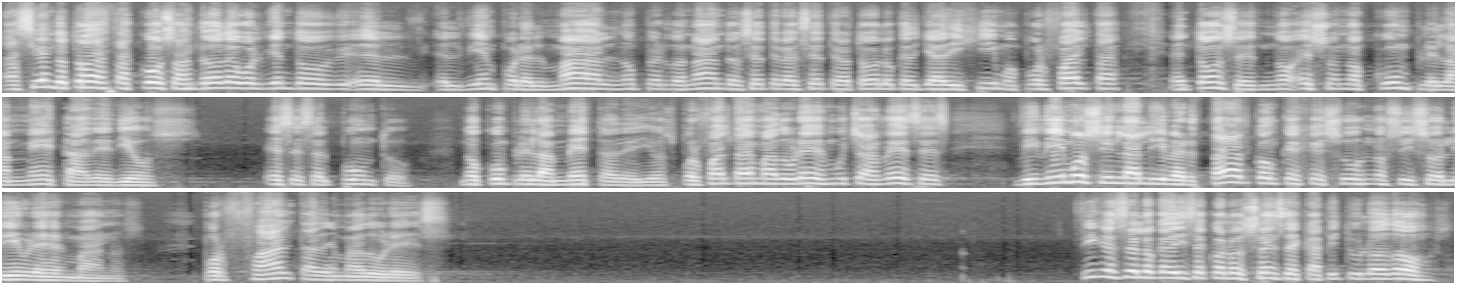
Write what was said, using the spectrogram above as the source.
haciendo todas estas cosas, no devolviendo el, bien por el mal, no perdonando, etcétera, etcétera, todo lo que ya dijimos, por falta, entonces no, eso no cumple la meta de Dios. Ese es el punto. No cumple la meta de Dios. Por falta de madurez muchas veces Vivimos sin la libertad con que Jesús nos hizo libres, hermanos, por falta de madurez. Fíjense lo que dice Colosenses capítulo 2,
